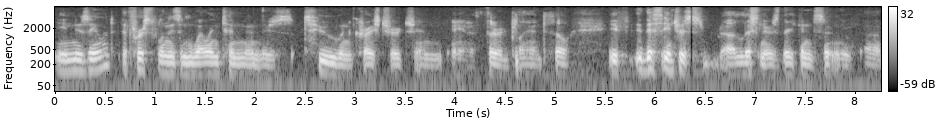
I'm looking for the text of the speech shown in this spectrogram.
in New Zealand. The first one is in Wellington, and there's two in Christchurch and, and a third planned. So if this interests uh, listeners, they can certainly uh,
